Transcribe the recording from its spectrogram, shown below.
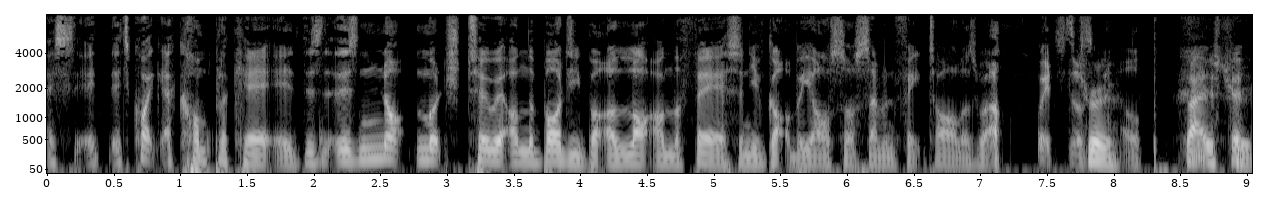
it's it, it's quite a complicated. There's there's not much to it on the body, but a lot on the face, and you've got to be also seven feet tall as well, which doesn't True. help. That is true.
